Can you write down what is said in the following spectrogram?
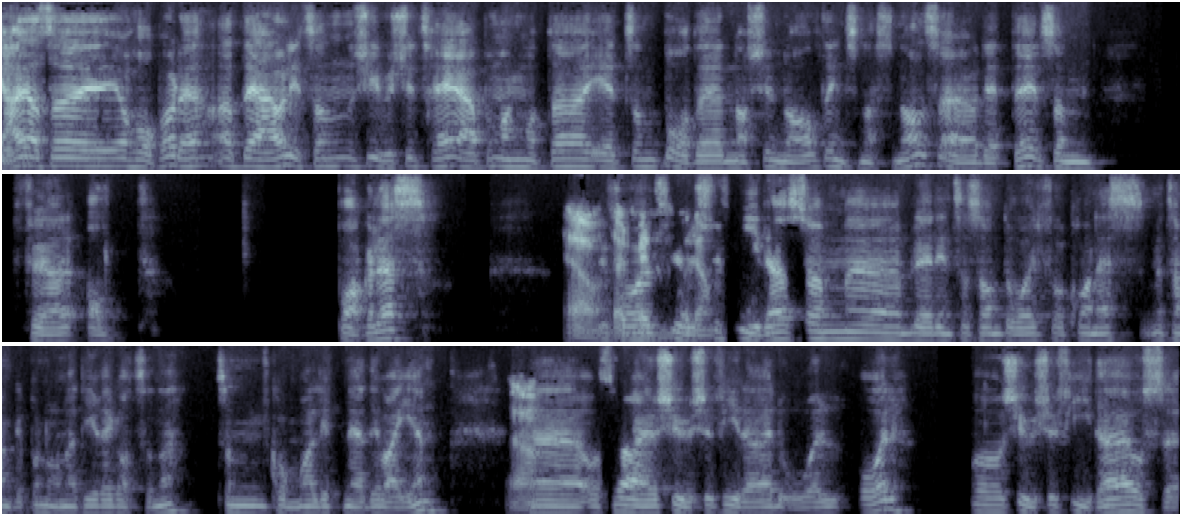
Ja, altså, jeg håper det. At det er jo litt sånn 2023 er på mange måter et sånn både nasjonalt og internasjonalt, så er jo dette sånn før alt brakeløs. Ja, du får 2024 som eh, blir et interessant år for KNS med tanke på noen av de regattaene som kommer litt ned i veien. Ja. Uh, og så er jo 2024 et OL-år, og 2024 er også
